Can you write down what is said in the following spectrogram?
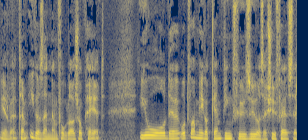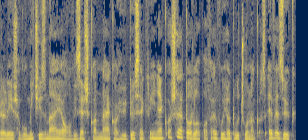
érveltem, igazán nem foglal sok helyet. Jó, de ott van még a kempingfőző, az esőfelszerelés, a gumicsizmája, a vizes kannák, a hűtőszekrények, a sátorlap, a felfújható csónak, az evezők.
